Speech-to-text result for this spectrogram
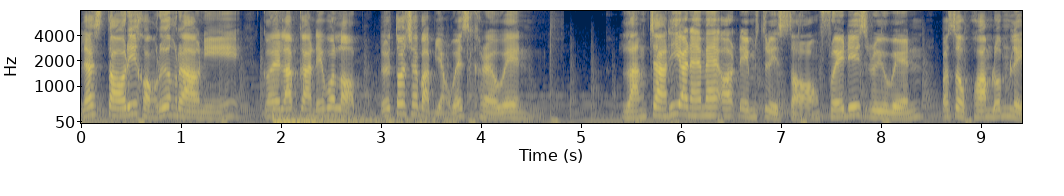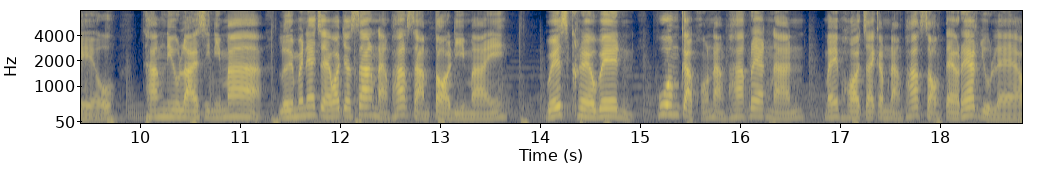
และสตอรี่ของเรื่องราวนี้ ก็ได้รับการเดเวลลอปโดยต้นฉบับอย่างเวสเครเวนหลังจากที่ A Nightmare on Elm Street 2 Freddy's Revenge ประสบความล้มเหลว ทางนิวไลน์ซีนีมาเลยไม่แน่ใจว่าจะสร้างหนังภาค 3 ต่อดีไหม เวสเครเวนผู้กำกับของหนังภาคแรกนั้น ไม่พอใจกับหนังภาค 2 แต่แรกอยู่แล้ว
